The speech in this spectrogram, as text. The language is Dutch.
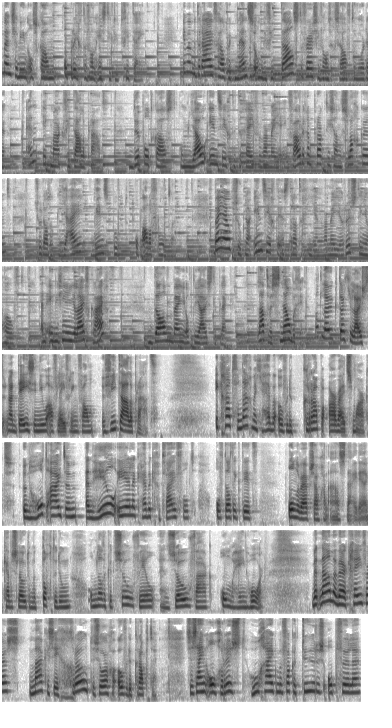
Ik ben Janine Oskam, oprichter van Instituut Vite. In mijn bedrijf help ik mensen om de vitaalste versie van zichzelf te worden en ik maak Vitale Praat, de podcast om jou inzichten te geven waarmee je eenvoudig en praktisch aan de slag kunt, zodat ook jij winst boekt op alle fronten. Ben jij op zoek naar inzichten en strategieën waarmee je rust in je hoofd en energie in je lijf krijgt? Dan ben je op de juiste plek. Laten we snel beginnen. Wat leuk dat je luistert naar deze nieuwe aflevering van Vitale Praat. Ik ga het vandaag met je hebben over de krappe arbeidsmarkt. Een hot item en heel eerlijk heb ik getwijfeld of dat ik dit onderwerp zou gaan aansnijden. Ik heb besloten om het toch te doen, omdat ik het zoveel en zo vaak om me heen hoor. Met name werkgevers maken zich grote zorgen over de krapte. Ze zijn ongerust. Hoe ga ik mijn vacatures opvullen?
